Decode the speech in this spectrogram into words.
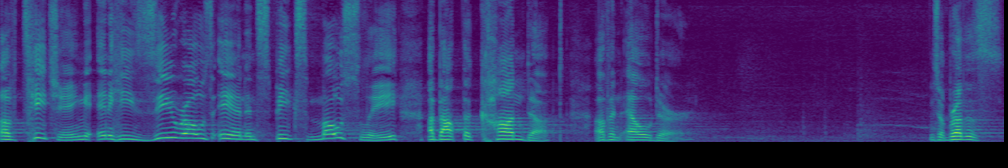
of teaching, and he zeroes in and speaks mostly about the conduct of an elder. And so, brothers,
